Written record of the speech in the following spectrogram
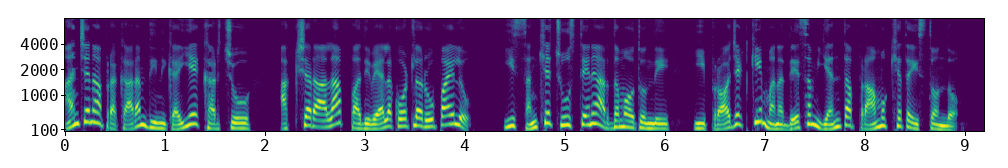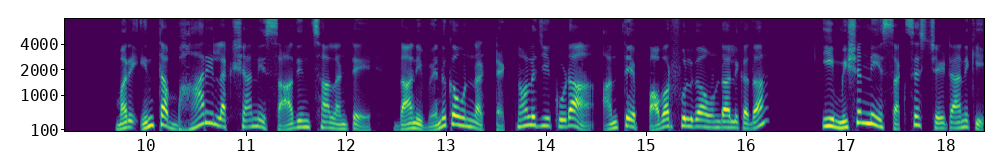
అంచనా ప్రకారం దీనికయ్యే ఖర్చు అక్షరాల పదివేల కోట్ల రూపాయలు. ఈ సంఖ్య చూస్తేనే అర్థమవుతుంది ఈ ప్రాజెక్ట్కి మన దేశం ఎంత ప్రాముఖ్యత ఇస్తోందో. మరి ఇంత భారీ లక్ష్యాన్ని సాధించాలంటే దాని వెనుక ఉన్న టెక్నాలజీ కూడా అంతే పవర్ఫుల్గా ఉండాలి కదా? ఈ మిషన్ని సక్సెస్ చేయటానికి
